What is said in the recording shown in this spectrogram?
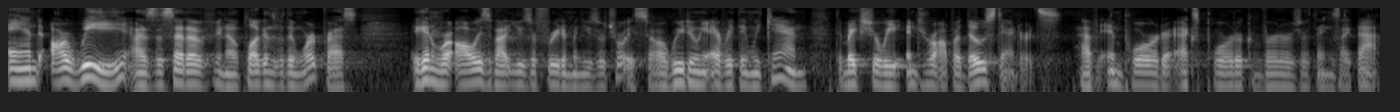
And are we, as a set of you know plugins within WordPress, again, we're always about user freedom and user choice. So are we doing everything we can to make sure we interop with those standards, have import or export or converters or things like that?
